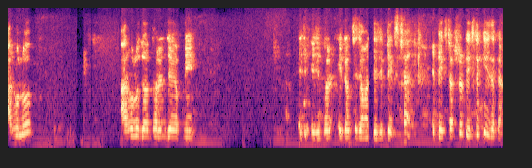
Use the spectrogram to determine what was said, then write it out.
আর হলো আর হলো ধরেন যে আপনি এটা হচ্ছে যে টেক্সট হ্যাঁ? এই টেক্সট আসলে টেক্সটটা কি দেখেন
